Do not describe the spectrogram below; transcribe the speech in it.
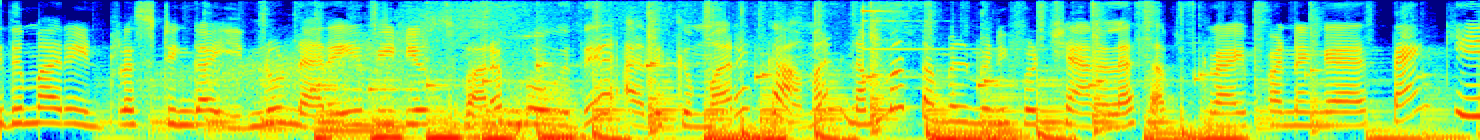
இது மாதிரி இன்ட்ரெஸ்டிங்காக இன்னும் நிறைய வீடியோஸ் வரப்போகுது. அதுக்கு மறக்காமல் நம்ம தமிழ் மணி ஃபுட் சேனலை சப்ஸ்கிரைப் பண்ணுங்கள் தேங்க்யூ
